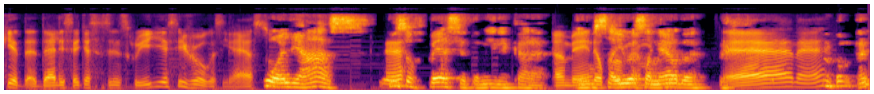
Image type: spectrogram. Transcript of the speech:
quê? DLC de Assassin's Creed e esse jogo, assim. É, Pô, aliás, É. Prince of Persia também, né, cara? também Não deu saiu essa de- merda. É, né?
